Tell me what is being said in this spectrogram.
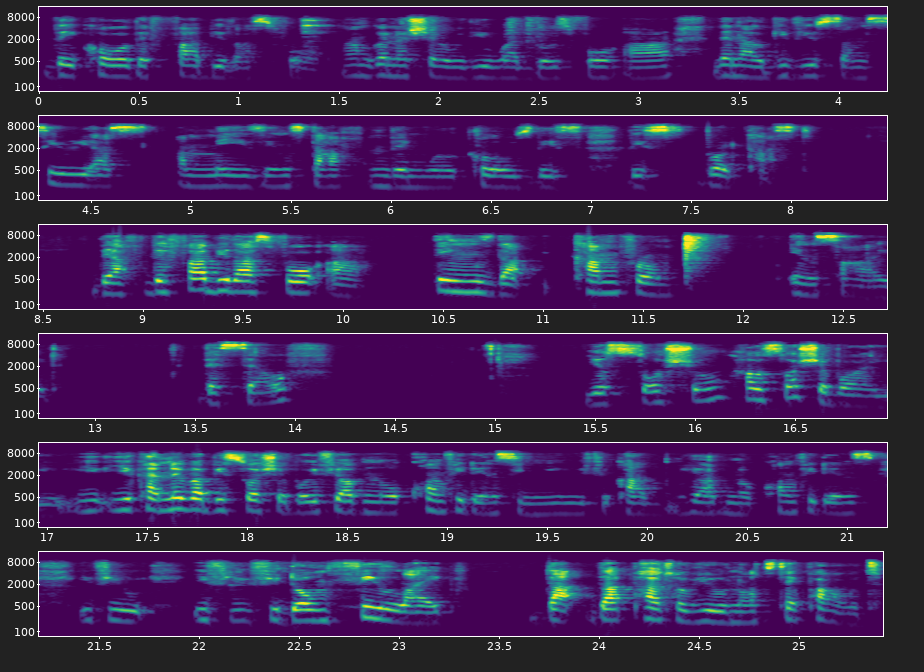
they call the fabulous four. I'm gonna share with you what those four are. Then I'll give you some serious, amazing stuff, and then we'll close this this broadcast. The, the fabulous four are things that come from inside the self, your social. How sociable are you? you? You can never be sociable if you have no confidence in you. If you can, you have no confidence. If you if you if you don't feel like that that part of you will not step out.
